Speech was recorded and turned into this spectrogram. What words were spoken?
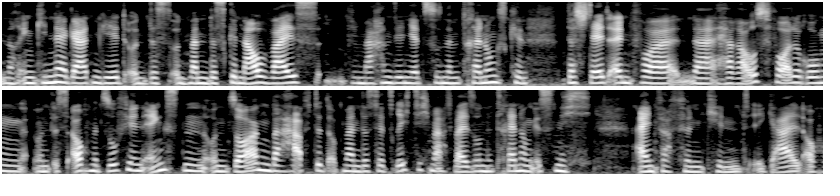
noch in den Kindergarten geht und, das, und man das genau weiß, wir machen den jetzt zu einem Trennungskind, das stellt einen vor einer Herausforderung und ist auch mit so vielen Ängsten und Sorgen behaftet, ob man das jetzt richtig macht, weil so eine Trennung ist nicht einfach für ein Kind, egal auch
